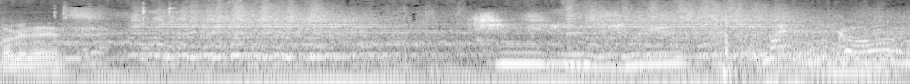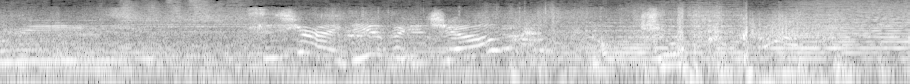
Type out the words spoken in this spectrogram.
Look at this. Jesus, you. Let go of me. Is this your idea of a joke? No joke.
